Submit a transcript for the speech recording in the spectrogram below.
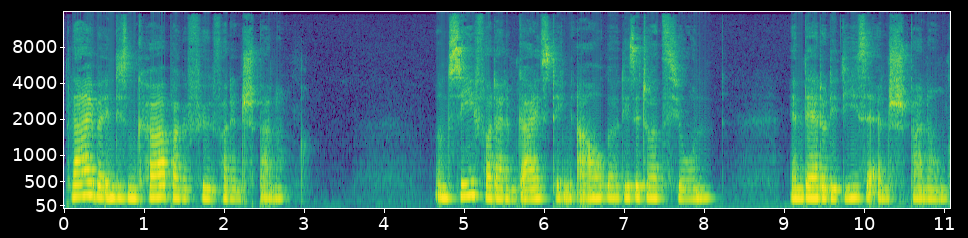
Bleibe in diesem Körpergefühl von Entspannung und sieh vor deinem geistigen Auge die Situation, in der du dir diese Entspannung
